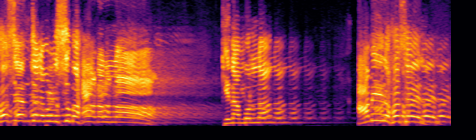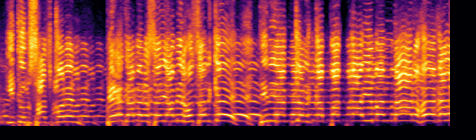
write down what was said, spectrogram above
হোসেন বলেন সুবাহ কি নাম বললাম? আমির হোসেন ইউটিউব সার্চ করেন। পেয়ে যাবেন সেই আমির হোসেনকে। তিনি একজন ইমানদার হয়ে গেল।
